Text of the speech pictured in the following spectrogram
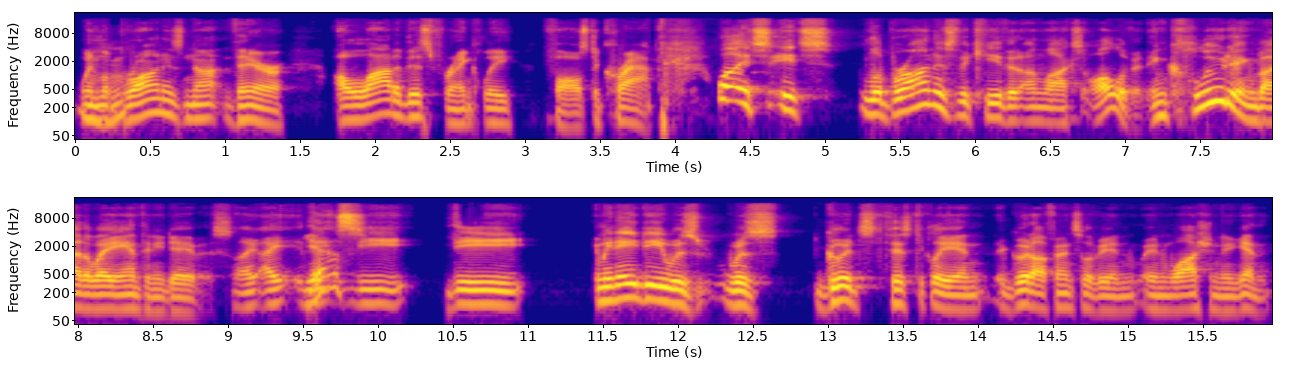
When mm-hmm. LeBron is not there, a lot of this, frankly, falls to crap. Well, it's it's LeBron is the key that unlocks all of it, including, by the way, Anthony Davis. Like I yes, the the I mean, AD was was good statistically and good offensively in, in Washington. Again,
